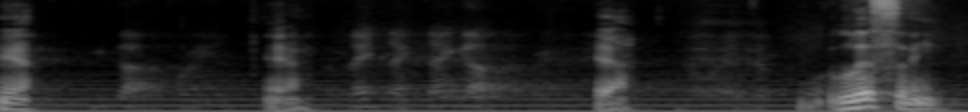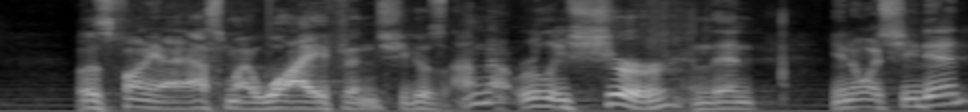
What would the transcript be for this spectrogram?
Yeah. Yeah. Yeah. Listening. It was funny. I asked my wife, and she goes, I'm not really sure. And then, you know what she did?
